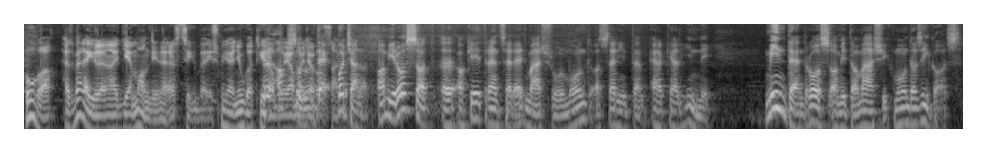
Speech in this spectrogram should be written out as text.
Húha, ez beleillene egy ilyen Mandineres cikkbe is, mi a nyugati rabolja Magyarországot. De, bocsánat, ami rosszat a két rendszer egymásról mond, azt szerintem el kell hinni. Minden rossz, amit a másik mond, az igaz.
